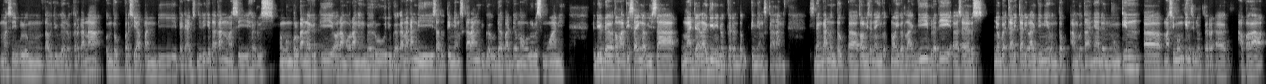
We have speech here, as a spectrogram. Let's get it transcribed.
masih belum tahu juga dokter. Karena untuk persiapan di PKM sendiri kita kan masih harus mengumpulkan lagi orang-orang yang baru juga. Karena kan di satu tim yang sekarang juga udah pada mau lulus semua nih. Jadi udah otomatis saya nggak bisa ngajak lagi nih dokter untuk tim yang sekarang. Sedangkan untuk uh, kalau misalnya ikut, mau ikut lagi berarti uh, saya harus nyoba cari-cari lagi nih untuk anggotanya. Dan mungkin uh, masih mungkin sih dokter uh, apakah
